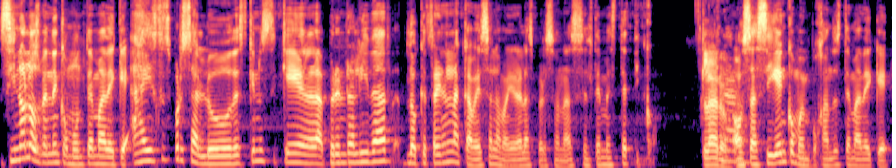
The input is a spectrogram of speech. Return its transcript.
si no los venden como un tema de que, ay, es que es por salud, es que no sé qué, pero en realidad lo que traen en la cabeza la mayoría de las personas es el tema estético. Claro. Claro. O sea, siguen como empujando este tema de que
